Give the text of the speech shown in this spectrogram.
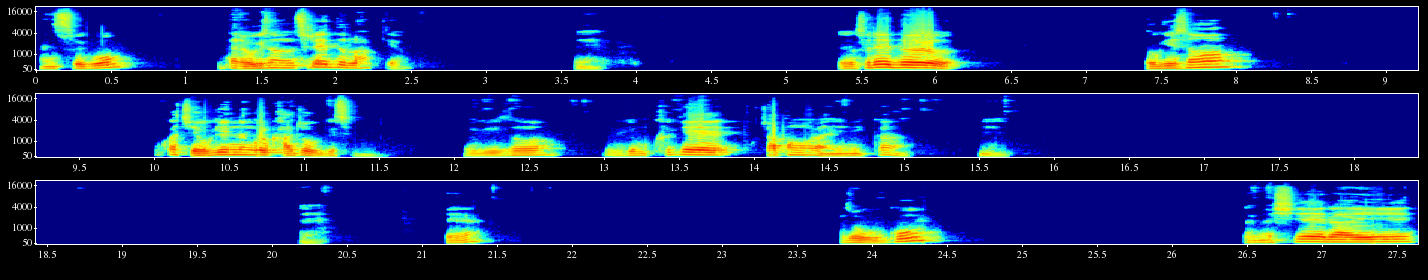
안 쓰고 일단 여기서는 스레드로 할게요. 네. 스레드 여기서 똑같이 여기 있는 걸 가져오겠습니다. 여기서 좀 크게 복잡한 건 아니니까 네. 네. 이렇게 가져오고 그 다음에 CLI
